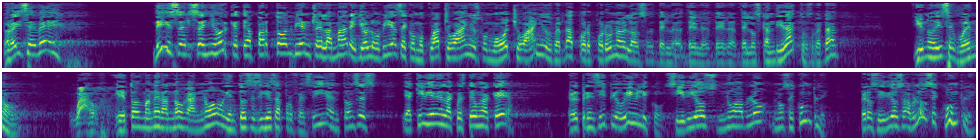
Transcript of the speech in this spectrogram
Pero ahí se ve. Dice el Señor que te apartó el vientre de la madre. Yo lo vi hace como cuatro años, como ocho años, ¿verdad? Por, por uno de los, de los candidatos, ¿verdad? Y uno dice, bueno, Wow. Y de todas maneras no ganó y entonces sigue esa profecía. Entonces, y aquí viene la cuestión aquella. El principio bíblico. Si Dios no habló, no se cumple. Pero si Dios habló, se cumple.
